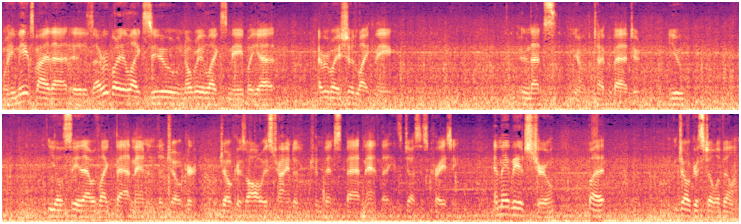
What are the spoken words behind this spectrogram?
What he means by that is everybody likes you, nobody likes me, but yet everybody should like me. And that's, you know, the type of attitude. You you'll see that with like Batman and the Joker. Joker's always trying to convince Batman that he's just as crazy. And maybe it's true, but Joker's still a villain.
